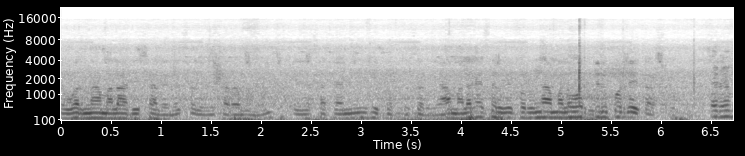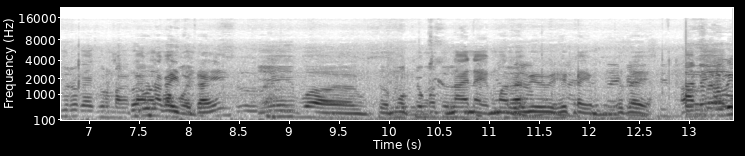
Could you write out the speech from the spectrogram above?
वरनं आम्हाला आदेश आलेला सर्वे करा म्हणून. त्याच्यासाठी आम्ही हे करतो सर्वे आम्हाला काय सर्वे करून आम्हाला वरती रिपोर्ट द्यायचा असतो. सर्व बिरो काय करू नका? करू नका इथं काय? हे ब- मुख्यमंत्री नाही नाही मला हे हे काय हे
